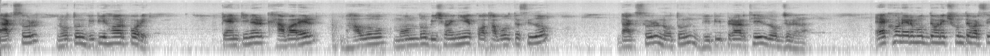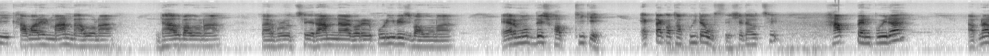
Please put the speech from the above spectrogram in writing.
ডাকসুর নতুন বিপি হওয়ার পরে ক্যান্টিনের খাবারের ভালো, মন্দ বিষয় নিয়ে কথা বলতেছিল ডাকসুর নতুন ভিপি প্রার্থীর লোকজনেরা। এখন এর মধ্যে অনেক শুনতে পারছি, খাবারের মান ভালো না, ঢাল ভালো না, তারপর হচ্ছে রান্নাঘরের পরিবেশ ভালো না। এর মধ্যে সব থেকে একটা কথা ফুইটা উঠছে, সেটা হচ্ছে হাফ প্যান্ট পইরা আপনার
